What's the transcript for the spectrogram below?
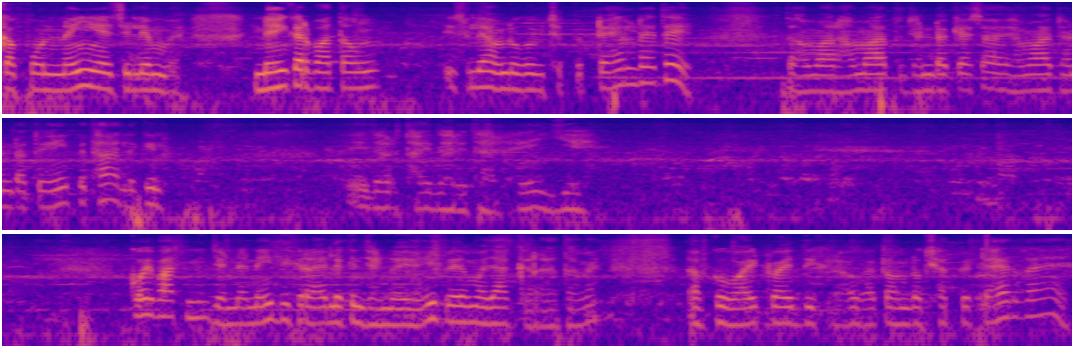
का फ़ोन नहीं है इसीलिए मैं नहीं कर पाता हूँ। इसलिए हम लोग अभी छत पर टहल रहे थे। तो हमारा हमारा तो झंडा कैसा है? हमारा झंडा तो यहीं पे था, लेकिन इधर था, इधर इधर, है ये। कोई बात नहीं, झंडा नहीं दिख रहा है, लेकिन झंडा यहीं पे मज़ाक कर रहा था मैं। आपको वाइट वाइट दिख रहा होगा तो हम लोग छत पे टहल रहे हैं।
